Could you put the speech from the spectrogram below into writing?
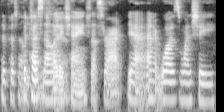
Her personality. the personality changed, yeah. changed. That's right. Yeah, and it was when she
